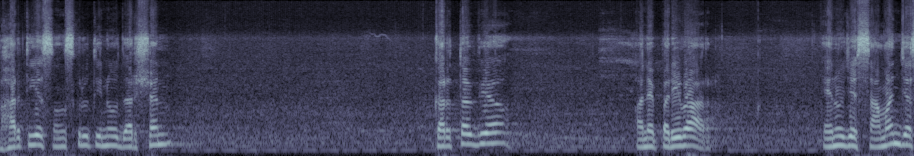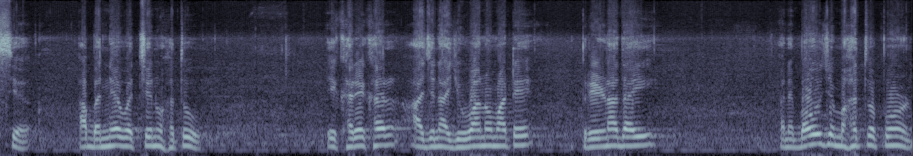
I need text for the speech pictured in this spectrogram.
ભારતીય સંસ્કૃતિનું દર્શન કર્તવ્ય અને પરિવાર એનું જે સામંજસ્ય આ બંને વચ્ચેનું હતું, એ ખરેખર આજના યુવાનો માટે પ્રેરણાદાયી અને બહુ જ મહત્ત્વપૂર્ણ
